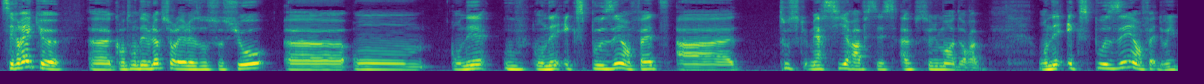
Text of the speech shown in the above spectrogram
C'est vrai que euh, quand on développe sur les réseaux sociaux, euh, on, on, est, on est exposé en fait à tout ce que... Merci Raph, c'est absolument adorable. On est exposé en fait... Oui,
